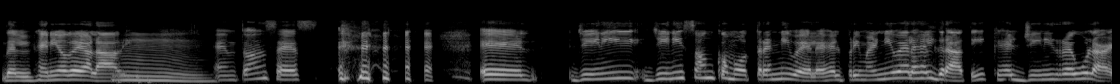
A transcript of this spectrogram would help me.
del genio de Aladdin. Mm. Entonces, el Genie, Genie son como tres niveles. El primer nivel es el gratis, que es el Genie regular.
